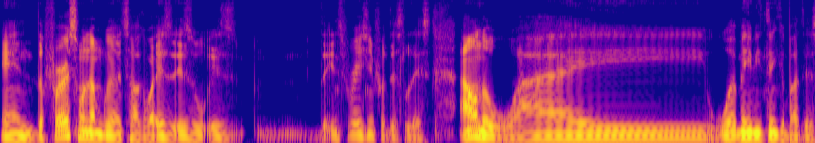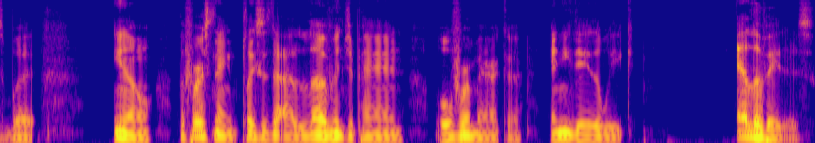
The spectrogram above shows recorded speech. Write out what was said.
And the first one I'm going to talk about is is is the inspiration for this list. I don't know why, what made me think about this, but you know, the first thing, places that I love in Japan over America any day of the week, elevators.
